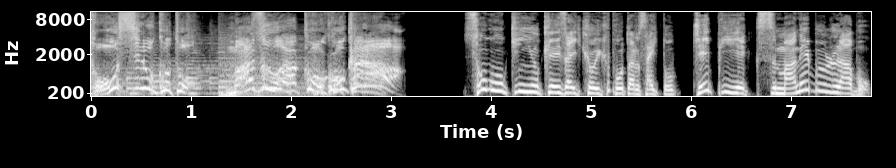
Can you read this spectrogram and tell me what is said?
投資のこと。まずはここから。総合金融経済教育ポータルサイト JPX マネブラボ。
